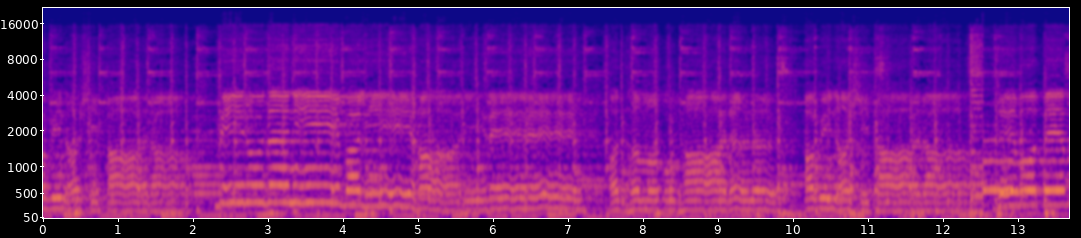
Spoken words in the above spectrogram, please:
अविनाशितारा विरुदनी बलिहारी रे। अधम उदाहरण अविनाशि तारा। देवो देव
